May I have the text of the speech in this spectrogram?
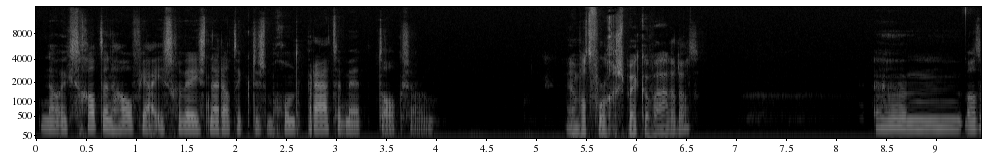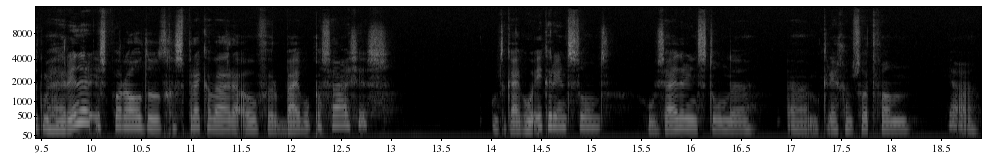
nou ik schat een half jaar is geweest nadat ik dus begon te praten met Talkzone. En wat voor gesprekken waren dat? Um, wat ik me herinner is vooral dat het gesprekken waren over bijbelpassages. Om te kijken hoe ik erin stond, hoe zij erin stonden. Um, kreeg een soort van, ja,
